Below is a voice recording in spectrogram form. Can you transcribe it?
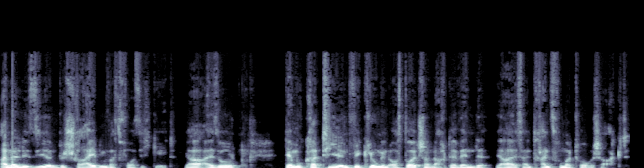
analysieren, beschreiben, was vor sich geht. Ja, also Demokratieentwicklung in Ostdeutschland nach der Wende. Ja, ist ein transformatorischer Akt.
